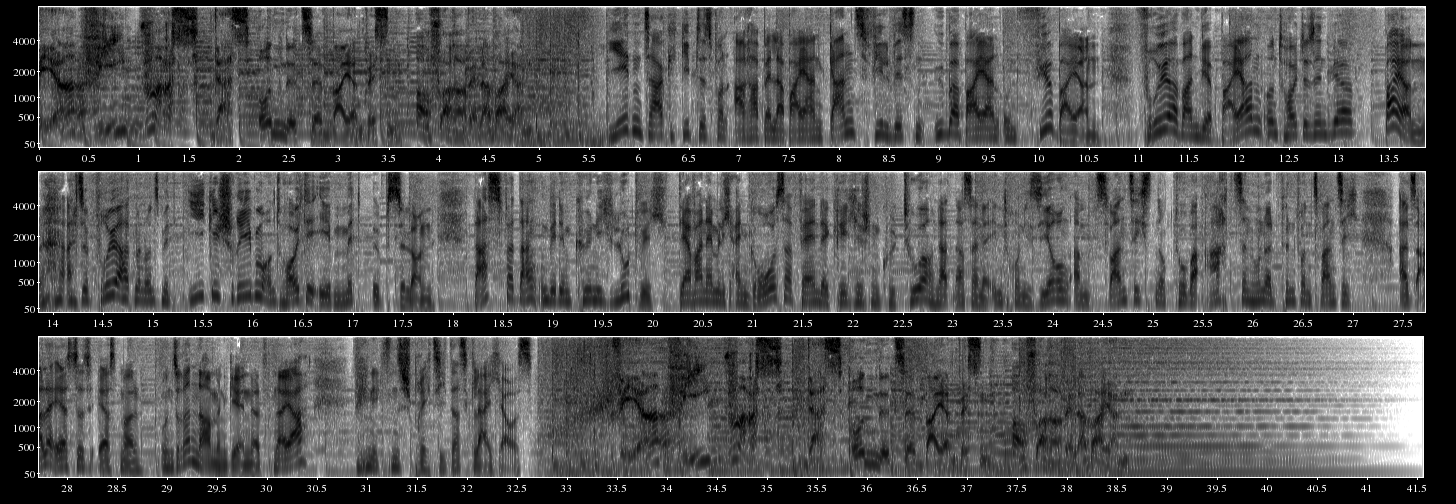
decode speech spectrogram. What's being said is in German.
Wer, wie, was? Das unnütze Bayernwissen auf Arabella Bayern. Jeden Tag gibt es von Arabella Bayern ganz viel Wissen über Bayern und für Bayern. Früher waren wir Bayern und heute sind wir Bayern. Also früher hat man uns mit I geschrieben und heute eben mit Y. Das verdanken wir dem König Ludwig. Der war nämlich ein großer Fan der griechischen Kultur und hat nach seiner Intronisierung am 20. Oktober 1825 als allererstes erstmal unseren Namen geändert. Naja, wenigstens spricht sich das gleich aus. Wer, wie, was? Das unnütze Bayernwissen auf Arabella Bayern.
